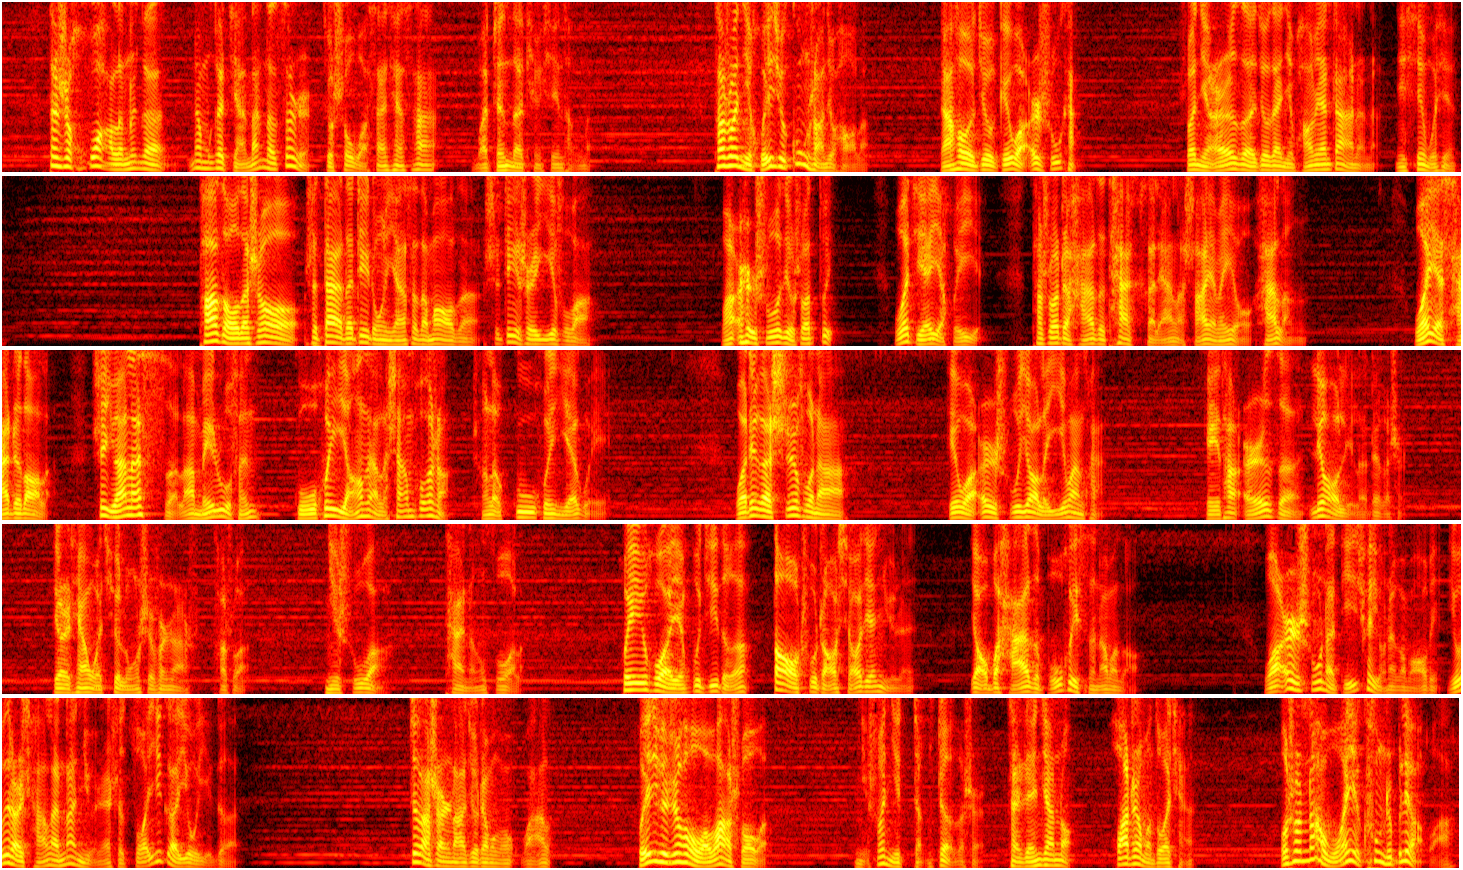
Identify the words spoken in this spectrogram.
但是画了那个那么个简单的字儿就收我三千三，我真的挺心疼的。他说你回去供上就好了，然后就给我二叔看，说你儿子就在你旁边站着呢，你信不信？他走的时候是戴的这种颜色的帽子，是这身衣服吧？我二叔就说对。我姐也回忆，她说这孩子太可怜了，啥也没有，还冷。我也才知道了，是原来死了没入坟，骨灰扬在了山坡上，成了孤魂野鬼。我这个师傅呢，给我二叔要了一万块，给他儿子料理了这个事儿。第二天我去龙师傅那儿，他说你叔啊，太能做了，挥霍也不积德，到处找小姐女人，要不孩子不会死那么早。我二叔呢，的确有那个毛病，有点钱了，那女人是左一个右一个。这事儿呢，就这么完了。回去之后，我爸说我，你说你整这个事儿，在人家闹，花这么多钱，我说那我也控制不了啊。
